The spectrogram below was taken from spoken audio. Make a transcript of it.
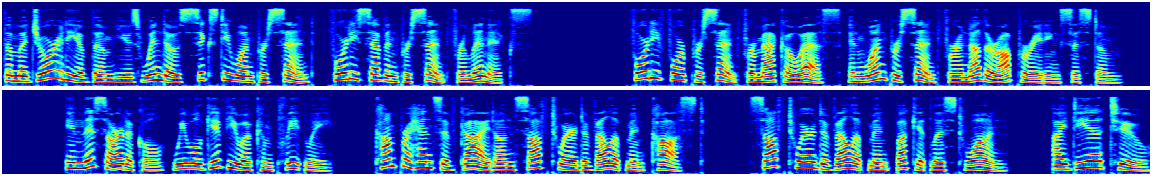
The majority of them use Windows 61%, 47% for Linux, 44% for macOS, and 1% for another operating system. In this article, we will give you a completely comprehensive guide on software development cost. Software development bucket list 1. Idea 2.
